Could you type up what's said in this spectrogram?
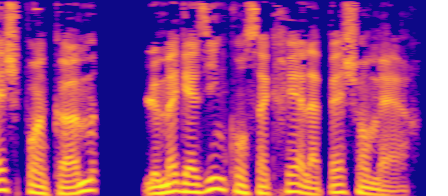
pêche.com, le magazine consacré à la pêche en mer.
